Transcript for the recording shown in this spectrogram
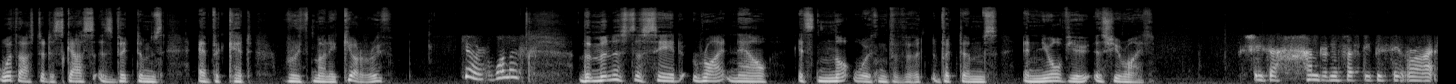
With us to discuss is victims advocate Ruth Money. Kia ora, Ruth. Ora, Wallace. The minister said right now it's not working for vic- victims. In your view, is she right? She's 150% right.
